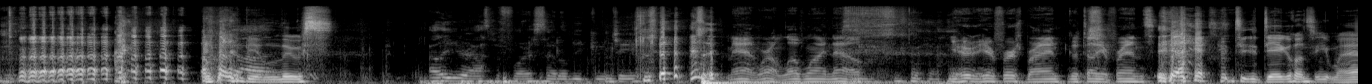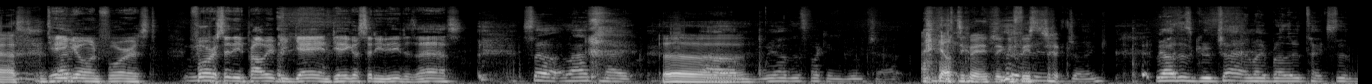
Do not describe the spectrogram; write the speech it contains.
I want to be loose. I'll eat your ass before, so it'll be Gucci. Man, we're on Loveline now. You heard it here first, Brian. Go tell your friends. Dude, Diego wants to eat my ass. Diego and Forrest. Forrest said he'd probably be gay, and Diego said he'd eat his ass. so last night, Uh, um, we have this fucking group chat. I'll do anything if he's drunk. drunk. We have this group chat, and my brother texted.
